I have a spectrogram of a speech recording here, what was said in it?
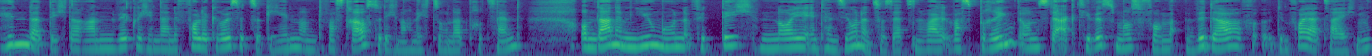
hindert dich daran, wirklich in deine volle Größe zu gehen? Und was traust du dich noch nicht zu 100 Prozent, um dann im New Moon für dich neue Intentionen zu setzen, weil was bringt uns der Aktivismus vom Widder, dem Feuerzeichen,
